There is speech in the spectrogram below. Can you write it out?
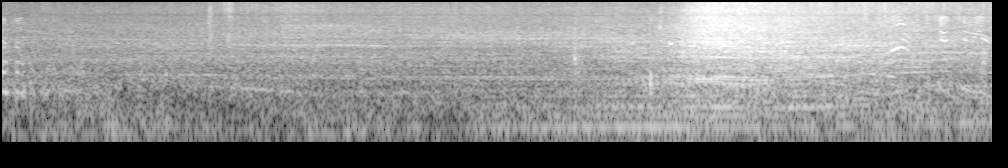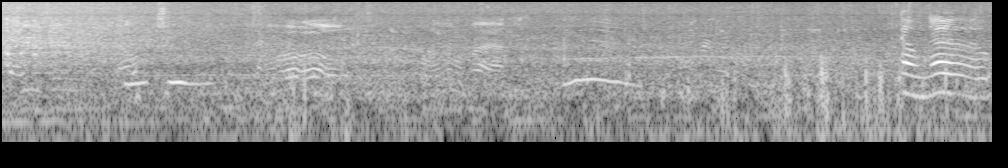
Two, two years old. Oh, a little bad. Oh no.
